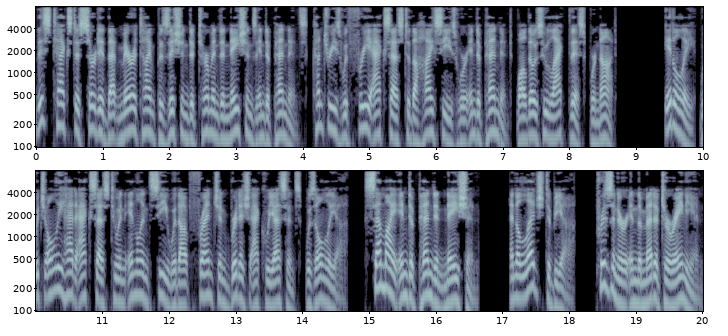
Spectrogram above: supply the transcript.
This text asserted that maritime position determined a nation's independence, countries with free access to the high seas were independent, while those who lacked this, were not. Italy, which only had access to an inland sea without French and British acquiescence, was only a «semi-independent nation» and alleged to be a «prisoner in the Mediterranean».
